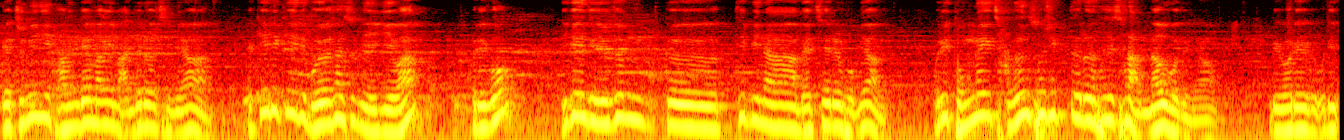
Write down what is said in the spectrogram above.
그러니까 주민이 관계망이 만들어지면 끼리끼리 모여 살 수 있는 얘기와 그리고 이게 이제 요즘 그 TV나 매체를 보면 우리 동네의 작은 소식들은 사실 잘 안 나오거든요. 그리고 우리 우리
